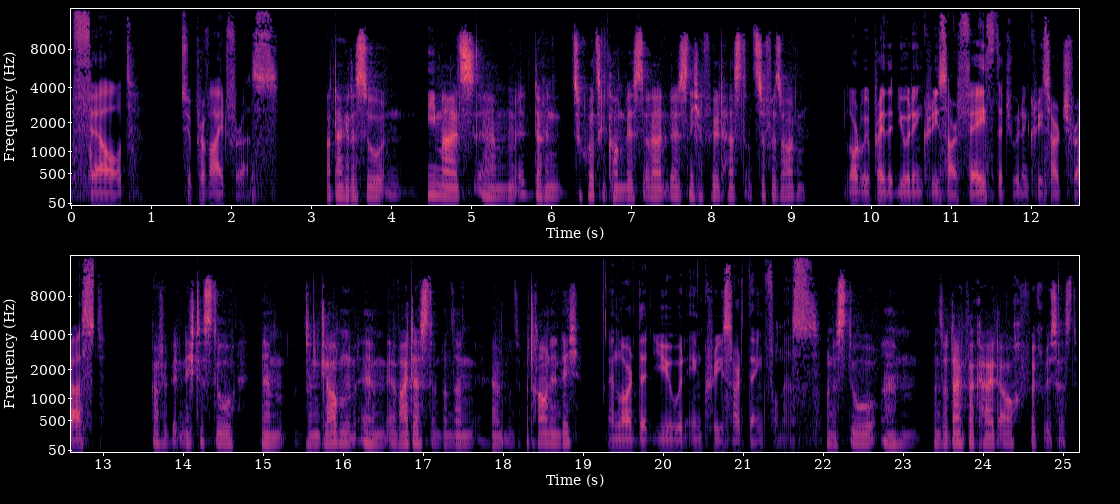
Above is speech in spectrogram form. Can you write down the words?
failed to provide for us. Gott, danke, dass du niemals ähm, darin zu kurz gekommen bist oder es nicht erfüllt hast, uns zu versorgen. Lord, we pray that you would increase our faith, that you would increase our trust, Gott, wir bitten dich, dass du ähm, unseren Glauben ähm, erweiterst und unseren, ähm, unser Vertrauen in dich and Lord, that you would increase our thankfulness. und dass du ähm, unsere Dankbarkeit auch vergrößerst.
